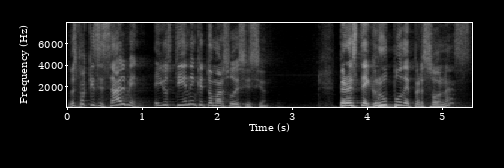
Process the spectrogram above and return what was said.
No es para que se salven, ellos tienen que tomar su decisión. Pero este grupo de personas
